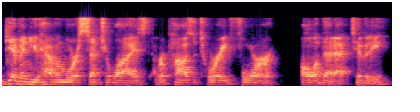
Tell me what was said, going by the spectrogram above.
given you have a more centralized repository for all of that activity.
